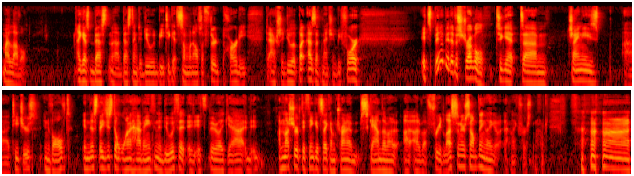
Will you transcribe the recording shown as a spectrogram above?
my level. I guess best uh, best thing to do would be to get someone else, a third party, to actually do it. But as I've mentioned before, it's been a bit of a struggle to get um, Chinese uh, teachers involved in this. They just don't want to have anything to do with it. it it's they're like, yeah. It, I'm not sure if they think it's like I'm trying to scam them out, out of a free lesson or something. Like, like first.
